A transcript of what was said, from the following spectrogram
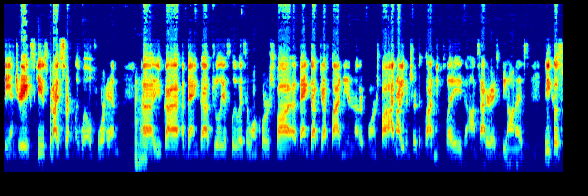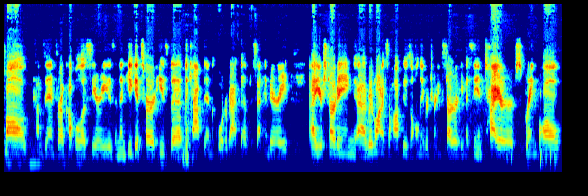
the injury excuse, but I certainly will for him. Mm-hmm. Uh, you've got a banged up Julius Lewis at one quarter spot, a banged up Jeff Gladney in another corner spot. I'm not even sure that Gladney played on Saturday, to be honest. Nico Small comes in for a couple of series, and then he gets hurt. He's the, the captain, the quarterback of the secondary. Uh, you're starting uh, Ridwan Issahaku is the only returning starter. He missed the entire spring ball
